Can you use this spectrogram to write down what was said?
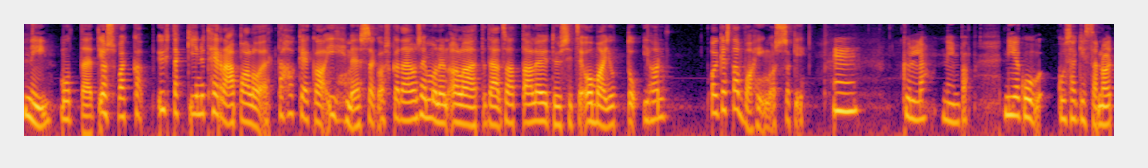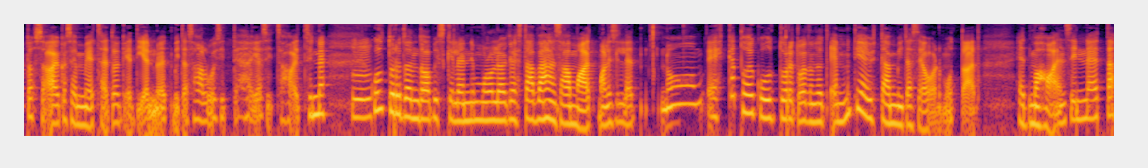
niin. Mutta et jos vaikka yhtäkkiä nyt herää palo, että hakekaa ihmeessä, koska tämä on semmoinen ala, että täältä saattaa löytyä sit se oma juttu ihan oikeastaan vahingossakin. Mm, kyllä, niinpä. Niin ja kun, kun säkin sanoit tuossa aikaisemmin, että sä et oikein tiennyt, että mitä sä haluaisit tehdä, ja sit sä hait sinne mm. kulttuurituotanto opiskelemaan, niin mulla oli oikeastaan vähän sama, että mä olin silleen, että no ehkä toi kulttuurituotanto, että en mä tiedä yhtään mitä se on, mutta että et mä haen sinne, että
